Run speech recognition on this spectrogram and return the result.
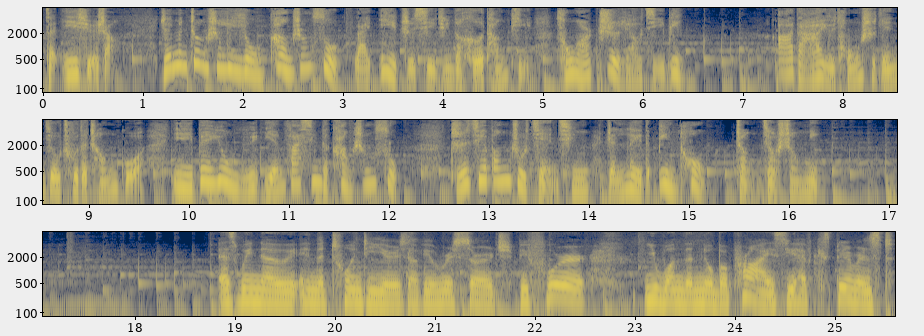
在医学上，人们正是利用抗生素来抑制细菌的核糖体，从而治疗疾病。阿达与同事研究出的成果已被用于研发新的抗生素，直接帮助减轻人类的病痛，拯救生命。as we know, in the 20 years of your research, before you won the Nobel Prize, you have experienced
